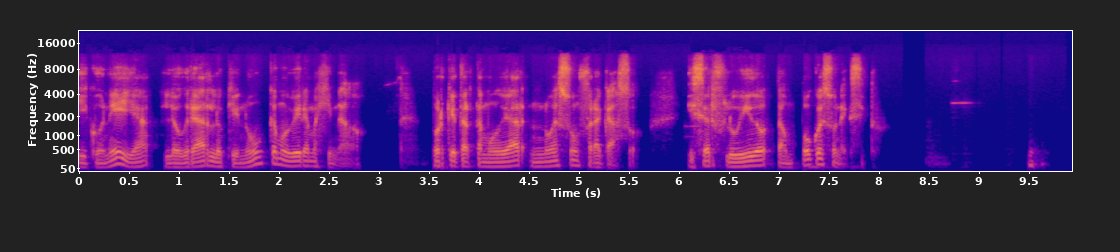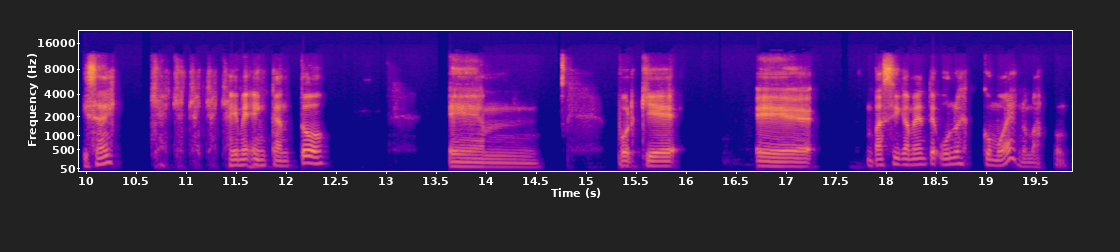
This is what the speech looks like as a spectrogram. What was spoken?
y con ella lograr lo que nunca me hubiera imaginado, porque tartamudear no es un fracaso y ser fluido tampoco es un éxito. Y sabes que me encantó Em, porque eh, básicamente uno es como es nomás. O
